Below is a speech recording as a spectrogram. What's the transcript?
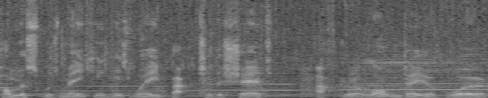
Thomas was making his way back to the shed after a long day of work.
